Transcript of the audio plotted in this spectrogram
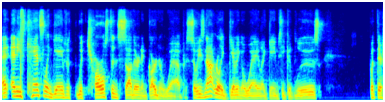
and and he's canceling games with with Charleston Southern and Gardner Webb, so he's not really giving away like games he could lose. But they're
